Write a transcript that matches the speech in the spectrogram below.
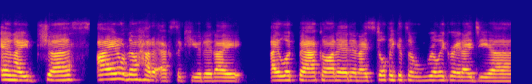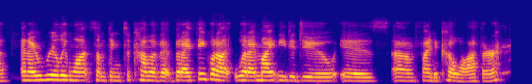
And I just I don't know how to execute it. I I look back on it and I still think it's a really great idea and I really want something to come of it. But I think what I what I might need to do is um, find a co-author.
